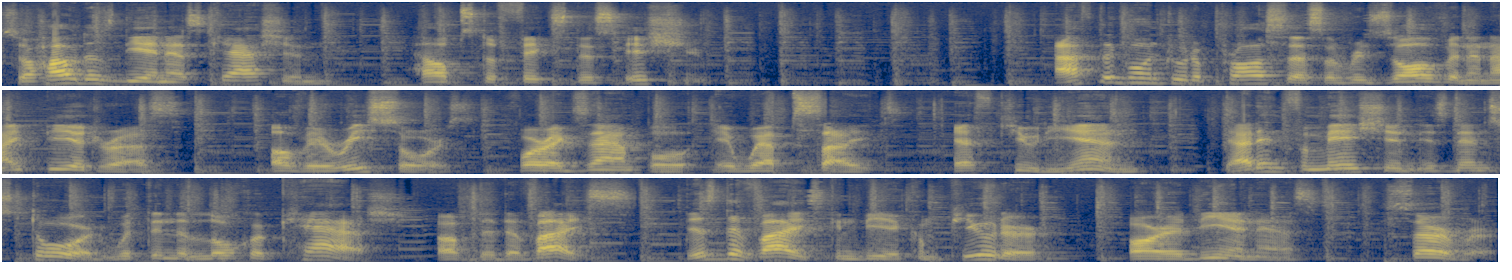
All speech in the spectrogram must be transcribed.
So how does DNS caching helps to fix this issue? After going through the process of resolving an IP address of a resource, for example, a website FQDN, that information is then stored within the local cache of the device. This device can be a computer or a DNS server.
